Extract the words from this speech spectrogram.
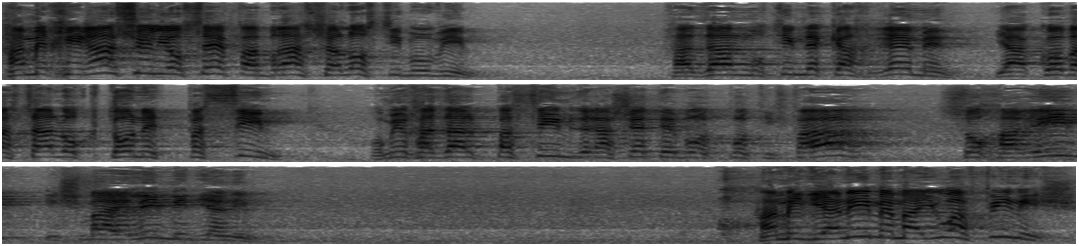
המכירה של יוסף עברה שלוש סיבובים. חז"ל מוצאים לכך רמז, יעקב עשה לו כתונת פסים. אומרים חז"ל פסים זה ראשי תיבות פוטיפר, סוחרים, ישמעאלים, מדיינים. המדיינים הם היו ה finish,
